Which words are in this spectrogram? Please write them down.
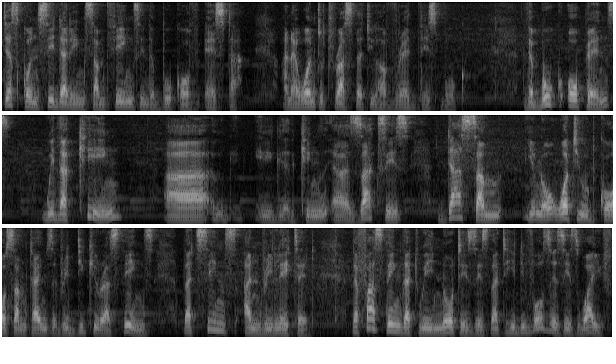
just considering some things in the book of Esther. And I want to trust that you have read this book. The book opens with a king, uh, King uh, Xerxes, does some, you know, what you would call sometimes ridiculous things that seems unrelated. The first thing that we notice is that he divorces his wife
